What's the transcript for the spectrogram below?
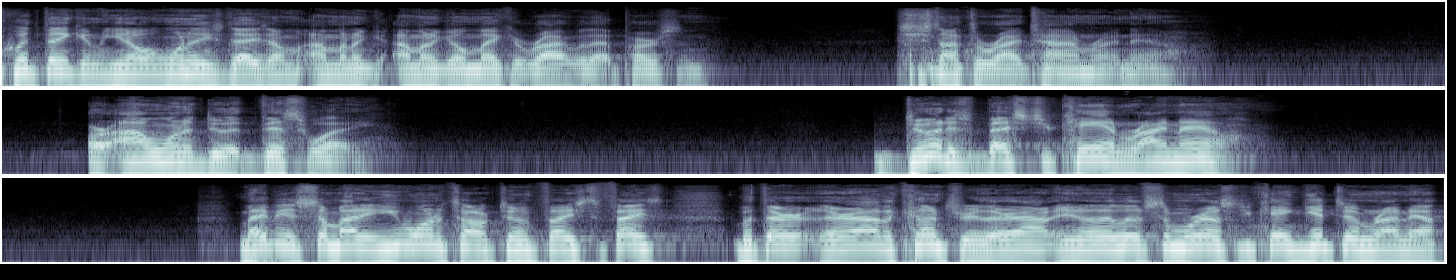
Quit thinking, you know, one of these days I'm, I'm going to I'm gonna go make it right with that person. It's just not the right time right now. Or I want to do it this way. Do it as best you can right now. Maybe it's somebody you want to talk to them face to face, but they're, they're out of the country. They're out, you know, they live somewhere else. You can't get to them right now.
